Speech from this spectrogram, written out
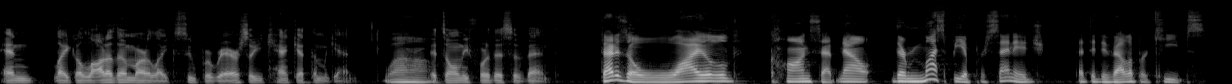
and like a lot of them are like super rare, so you can't get them again. Wow, It's only for this event. that is a wild concept. Now there must be a percentage that the developer keeps.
